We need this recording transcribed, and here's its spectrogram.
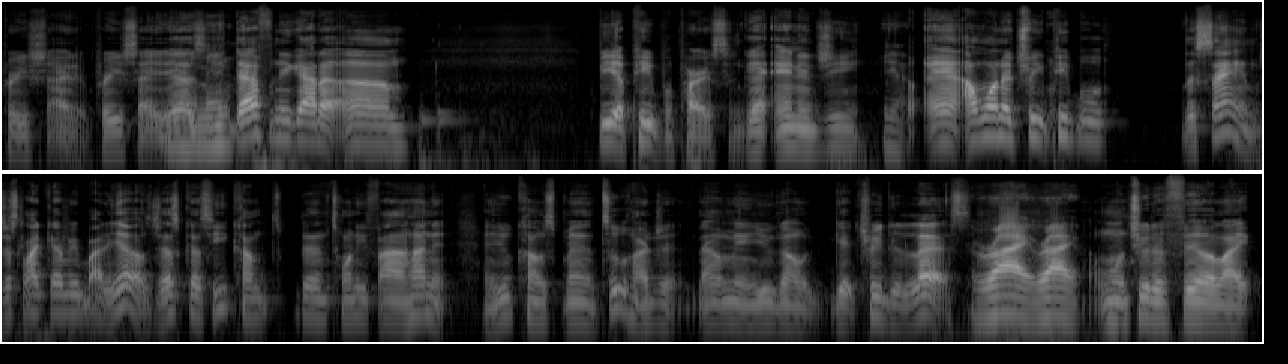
Appreciate it. Appreciate it. what I Yes, you definitely gotta um be a people person, good energy. Yeah. And I want to treat people the same, just like everybody else. Just because he come spend twenty five hundred and you come spend two hundred, that mean you gonna get treated less. Right, right. I want you to feel like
